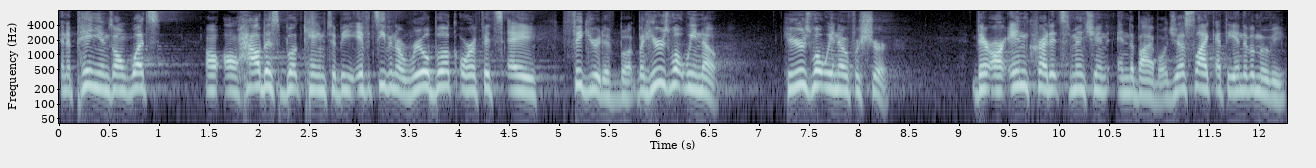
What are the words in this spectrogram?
and opinions on what's on how this book came to be, if it's even a real book or if it's a figurative book. But here's what we know. Here's what we know for sure there are end credits mentioned in the Bible. Just like at the end of a movie,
